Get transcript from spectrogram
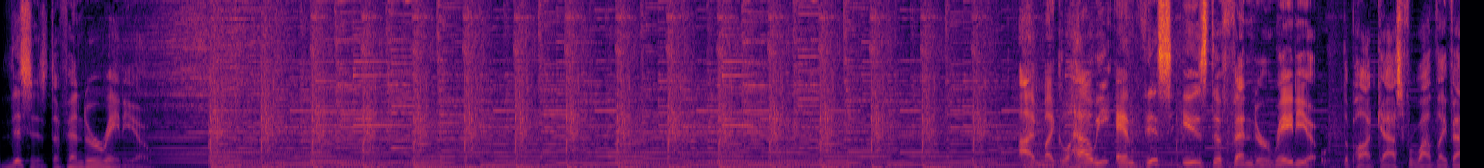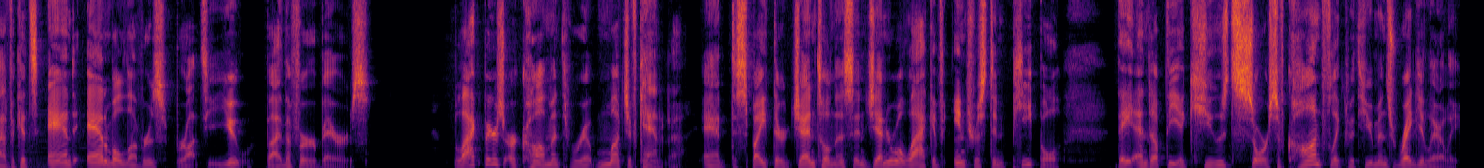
This is Defender Radio. I'm Michael Howie, and this is Defender Radio, the podcast for wildlife advocates and animal lovers brought to you by the Fur Bearers. Black bears are common throughout much of Canada, and despite their gentleness and general lack of interest in people, they end up the accused source of conflict with humans regularly.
